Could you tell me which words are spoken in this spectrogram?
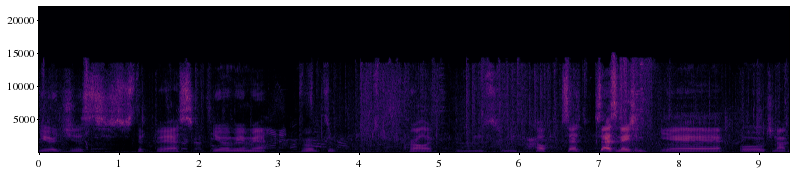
you're just the best. You and me, man. Crawler. Oh, assassination! Yeah. Oh, Tanaka.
